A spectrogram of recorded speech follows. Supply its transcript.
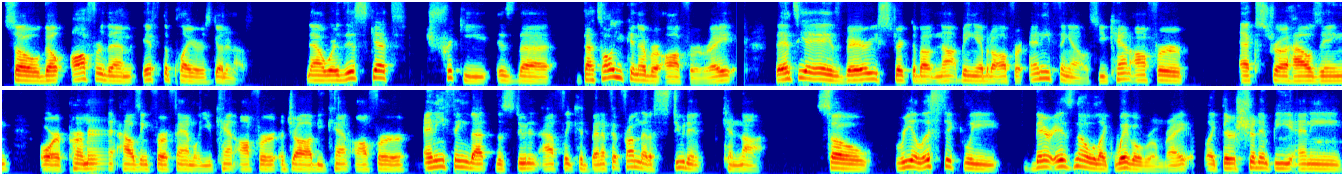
So they'll offer them if the player is good enough. Now, where this gets tricky is that that's all you can ever offer, right? The NCAA is very strict about not being able to offer anything else. You can't offer extra housing or permanent housing for a family. You can't offer a job. You can't offer anything that the student athlete could benefit from that a student cannot. So realistically, there is no like wiggle room, right? Like there shouldn't be any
